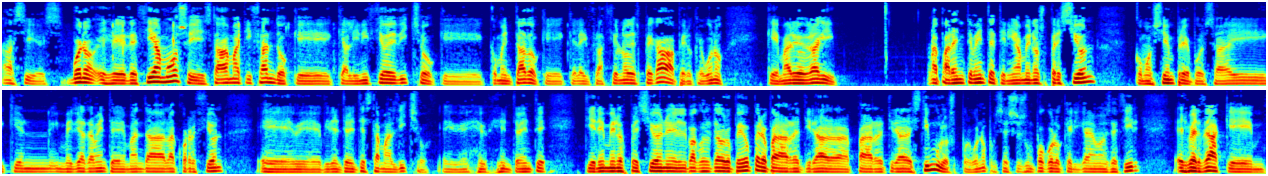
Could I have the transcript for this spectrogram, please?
Así es. Bueno, eh, decíamos y estaba matizando que, que, al inicio he dicho que he comentado que, que la inflación no despegaba, pero que bueno que Mario Draghi aparentemente tenía menos presión. Como siempre, pues hay quien inmediatamente manda la corrección. Eh, evidentemente está mal dicho. Evidentemente tiene menos presión el Banco Central Europeo, pero para retirar para retirar estímulos. Pues bueno, pues eso es un poco lo que queríamos decir. Es verdad que,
